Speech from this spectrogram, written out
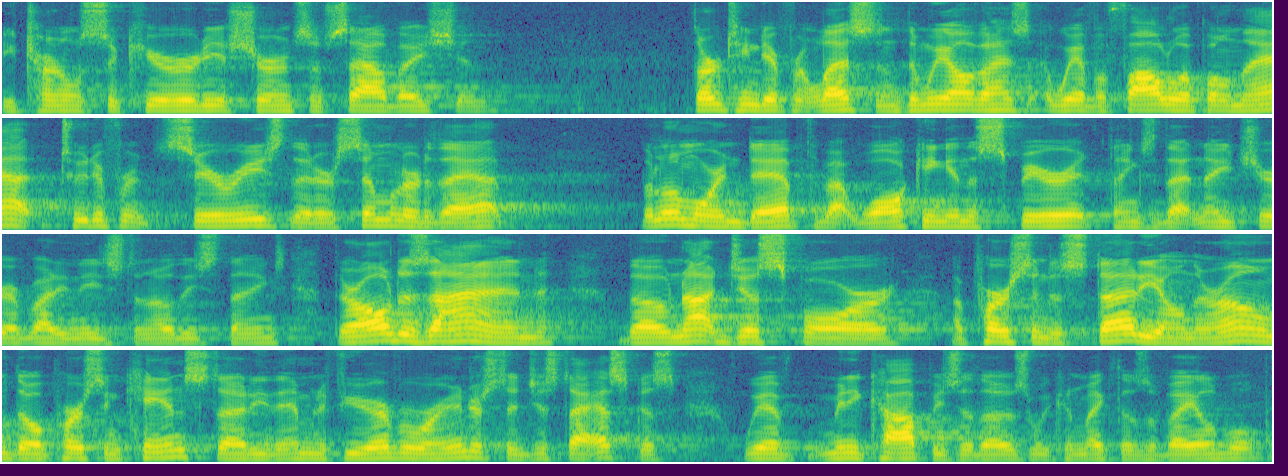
eternal security, assurance of salvation. 13 different lessons. Then we, have, we have a follow up on that, two different series that are similar to that, but a little more in depth about walking in the Spirit, things of that nature. Everybody needs to know these things. They're all designed, though, not just for a person to study on their own, though a person can study them. And if you ever were interested, just ask us. We have many copies of those. We can make those available.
